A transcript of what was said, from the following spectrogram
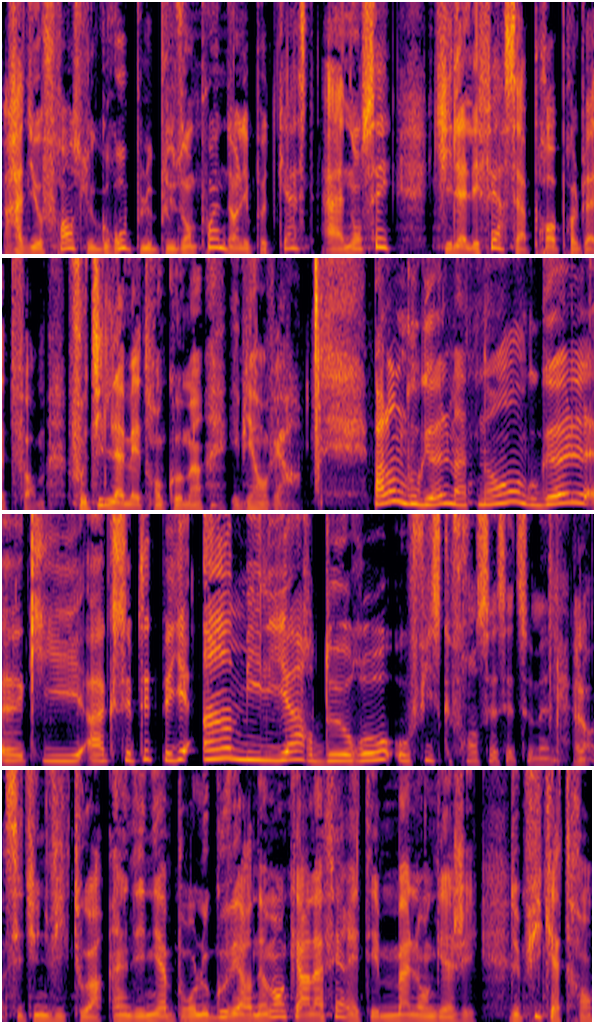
Radio France, le groupe le plus en pointe dans les podcasts, a annoncé qu'il allait faire sa propre plateforme. Faut-il la mettre en commun? Eh bien, on verra. Parlons de Google maintenant. Google euh, qui a accepté de payer un milliard d'euros au fisc français cette semaine. Alors, c'est une victoire indéniable pour le gouvernement car l'affaire était mal engagée. Depuis 4 ans,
